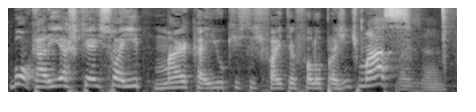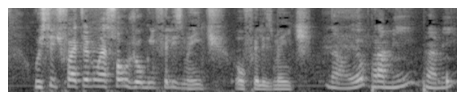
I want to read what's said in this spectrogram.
Bom, cara, e acho que é isso aí. Marca aí o que o Street Fighter falou pra gente, mas é. O Street Fighter não é só o jogo, infelizmente, ou felizmente. Não, eu para mim, para mim,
